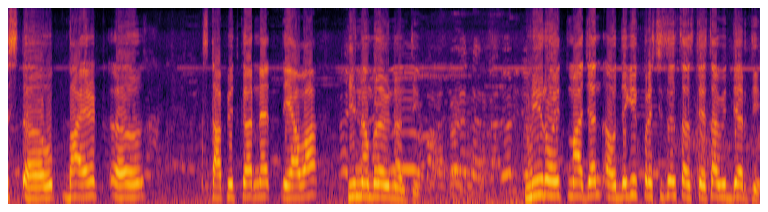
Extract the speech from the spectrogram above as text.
स्त- बाहेर स्थापित करण्यात यावा ही नम्र विनंती. मी रोहित महाजन औद्योगिक प्रशिक्षण संस्थेचा विद्यार्थी.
